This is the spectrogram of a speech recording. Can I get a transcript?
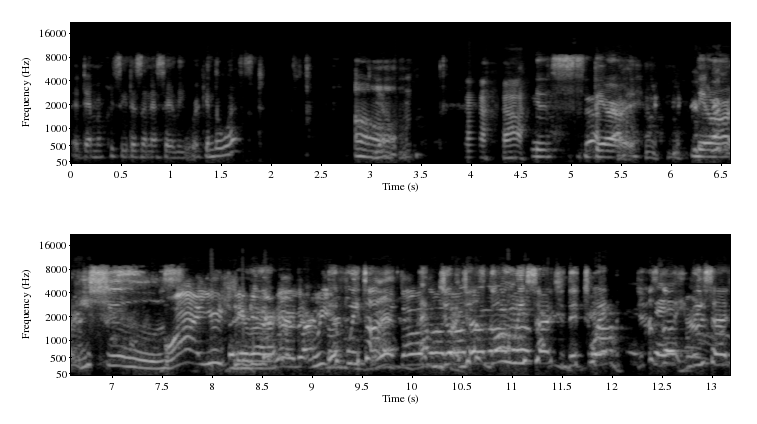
that democracy doesn't necessarily work in the West. Um, yeah. it's there are there are issues. Why are you shaking? Are, if we talk, just, just go research the twin. Just go research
